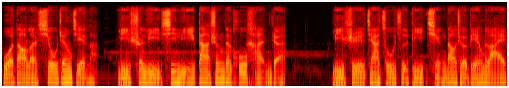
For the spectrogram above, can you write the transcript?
我到了修真界了。李顺利心里大声的呼喊着：“李氏家族子弟，请到这边来！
